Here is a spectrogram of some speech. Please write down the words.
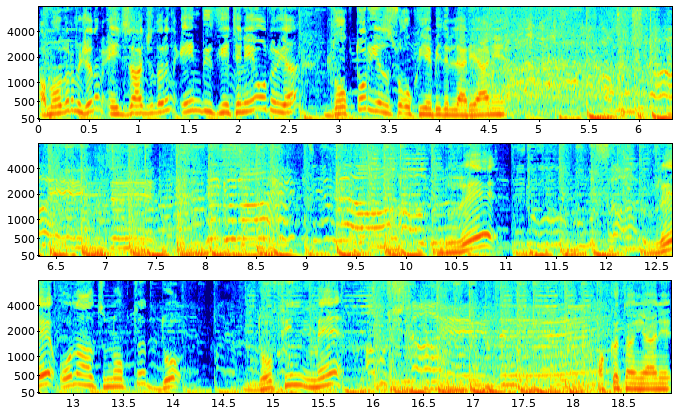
Ama olur mu canım? Eczacıların en büyük yeteneği odur ya. Doktor yazısı okuyabilirler yani. R R 16 nokta do, Dofin M hakikaten yani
